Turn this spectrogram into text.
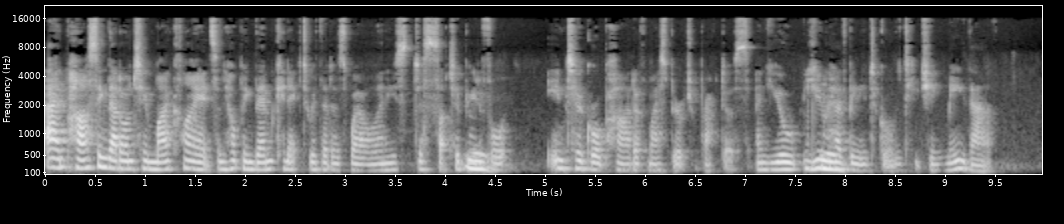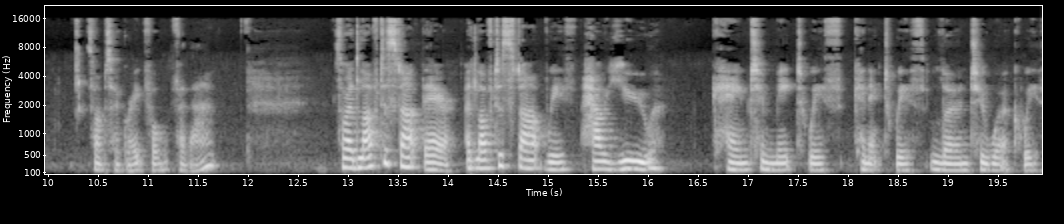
And passing that on to my clients and helping them connect with it as well. And he's just such a beautiful, mm. integral part of my spiritual practice. And you, you mm. have been integral in teaching me that. So I'm so grateful for that. So I'd love to start there. I'd love to start with how you came to meet with, connect with, learn to work with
